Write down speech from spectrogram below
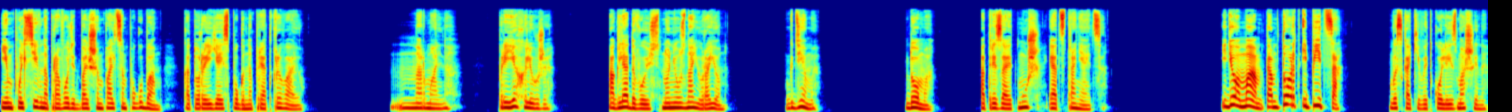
и импульсивно проводит большим пальцем по губам — которые я испуганно приоткрываю. Нормально. Приехали уже. Оглядываюсь, но не узнаю район. Где мы? Дома. Отрезает муж и отстраняется. Идем, мам, там торт и пицца! Выскакивает Коля из машины.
